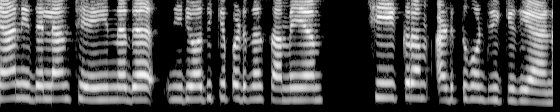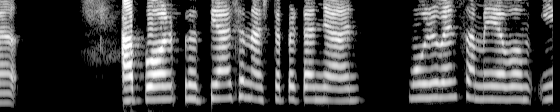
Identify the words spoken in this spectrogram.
ഞാൻ ഇതെല്ലാം ചെയ്യുന്നത് നിരോധിക്കപ്പെടുന്ന സമയം ശീഘ്രം അടുത്തുകൊണ്ടിരിക്കുകയാണ്. അപ്പോൾ പ്രത്യാശ നഷ്ടപ്പെട്ട ഞാൻ മുഴുവൻ സമയവും ഈ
